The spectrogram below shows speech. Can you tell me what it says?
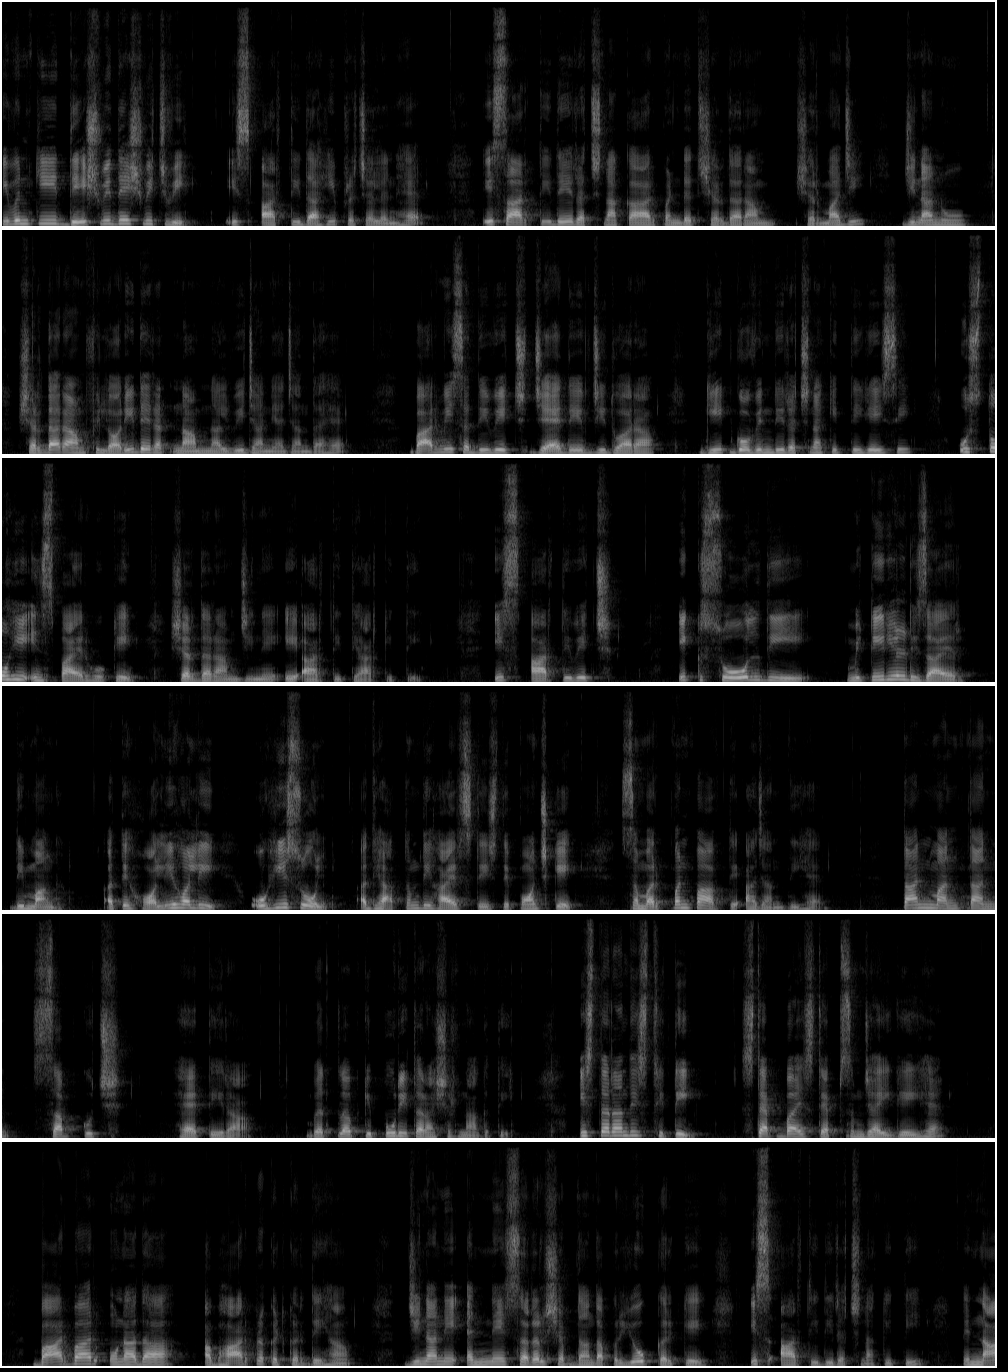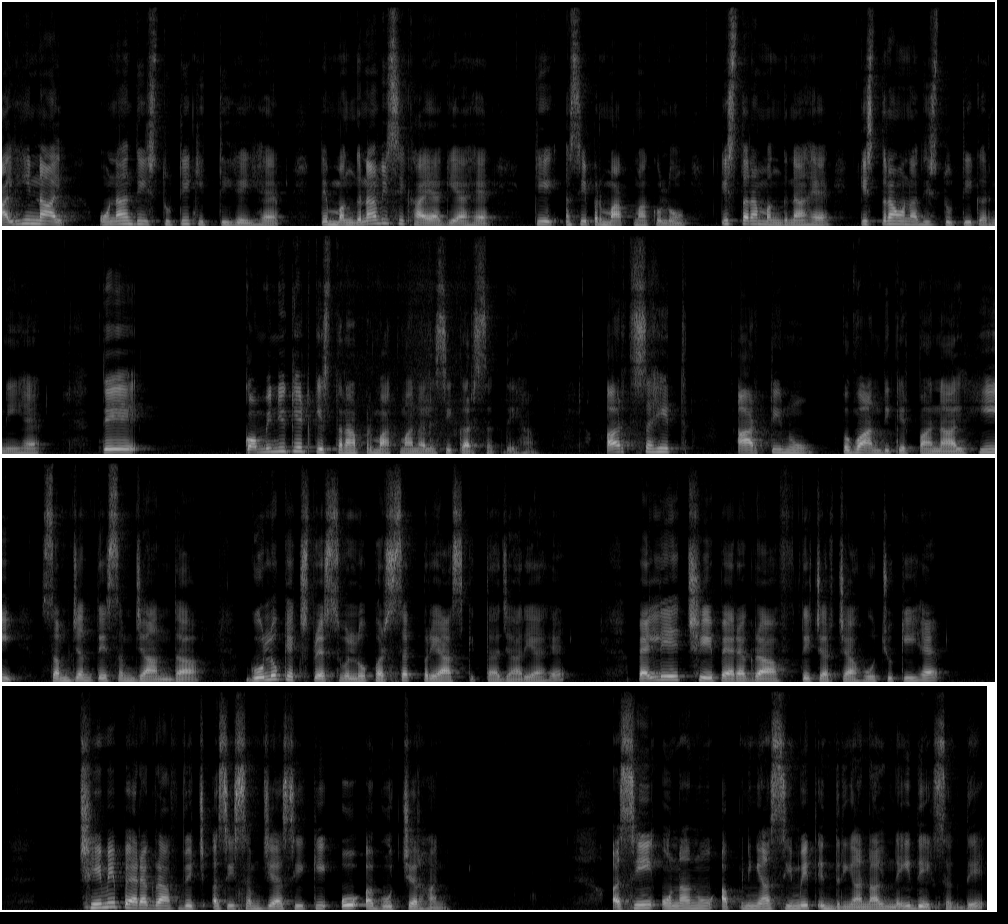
ਇਵਨ ਕਿ ਦੇਸ਼ ਵਿਦੇਸ਼ ਵਿੱਚ ਵੀ ਇਸ ਆਰਤੀ ਦਾ ਹੀ ਪ੍ਰਚਲਨ ਹੈ। ਇਸ ਆਰਤੀ ਦੇ ਰਚਨਾਕਾਰ ਪੰਡਿਤ ਸ਼ਰਦਾ ਰਾਮ ਸ਼ਰਮਾ ਜੀ, ਜਿਨ੍ਹਾਂ ਨੂੰ ਸ਼ਰਦਾ ਰਾਮ ਫਿਲੌਰੀ ਦੇ ਨਾਮ ਨਾਲ ਵੀ ਜਾਣਿਆ ਜਾਂਦਾ ਹੈ। 12ਵੀਂ ਸਦੀ ਵਿੱਚ ਜੈਦੇਵ ਜੀ ਦੁਆਰਾ ਗੀਤ ਗੋਵਿੰਦ ਦੀ ਰਚਨਾ ਕੀਤੀ ਗਈ ਸੀ। ਉਸ ਤੋਂ ਹੀ ਇਨਸਪਾਇਰ ਹੋ ਕੇ ਸ਼ਰਦਾ ਰਾਮ ਜੀ ਨੇ ਇਹ ਆਰਤੀ ਤਿਆਰ ਕੀਤੀ। ਇਸ ਆਰਤੀ ਵਿੱਚ ਇੱਕ ਸੋਲ ਦੀ ਮਟੀਰੀਅਲ ਡਿਜ਼ਾਇਰ ਦੀ ਮੰਗ ਅਤੇ ਹੌਲੀ-ਹੌਲੀ ਉਹੀ ਸੋਲ ਅਧਿਆਤਮ ਦੀ ਹਾਇਰ ਸਟੇਜ ਤੇ ਪਹੁੰਚ ਕੇ ਸਮਰਪਣ ਭਾਵ ਤੇ ਆ ਜਾਂਦੀ ਹੈ। ਤਨ, ਮਨ ਤਨ ਸਭ ਕੁਝ ਹੈ ਤੇਰਾ, ਮਤਲਬ ਕਿ ਪੂਰੀ ਤਰ੍ਹਾਂ ਸ਼ਰਨਾਗਤੀ। ਇਸ ਤਰ੍ਹਾਂ ਦੀ ਸਥਿਤੀ ਸਟੈਪ ਬਾਈ ਸਟੈਪ ਸਮਝਾਈ ਗਈ ਹੈ। ਬਾਰ-ਬਾਰ ਉਹਨਾਂ ਦਾ ਆਭਾਰ ਪ੍ਰਗਟ ਕਰਦੇ ਹਾਂ। ਜਿਨ੍ਹਾਂ ਨੇ ਇੰਨੇ ਸਰਲ ਸ਼ਬਦਾਂ ਦਾ ਪ੍ਰਯੋਗ ਕਰਕੇ ਇਸ ਆਰਤੀ ਦੀ ਰਚਨਾ ਕੀਤੀ ਤੇ ਨਾਲ ਹੀ ਨਾਲ ਉਹਨਾਂ ਦੀ ਸਤੁਤੀ ਕੀਤੀ ਗਈ ਹੈ ਤੇ ਮੰਗਣਾ ਵੀ ਸਿਖਾਇਆ ਗਿਆ ਹੈ ਕਿ ਅਸੀਂ ਪਰਮਾਤਮਾ ਕੋਲੋਂ ਕਿਸ ਤਰ੍ਹਾਂ ਮੰਗਣਾ ਹੈ, ਕਿਸ ਤਰ੍ਹਾਂ ਉਹਨਾਂ ਦੀ ਸਤੁਤੀ ਕਰਨੀ ਹੈ ਤੇ ਕਮਿਊਨੀਕੇਟ ਕਿਸ ਤਰ੍ਹਾਂ ਪਰਮਾਤਮਾ ਨਾਲ ਅਸੀਂ ਕਰ ਸਕਦੇ ਹਾਂ। ਅਰਥ ਸਹਿਤ ਆਰਤੀ ਨੂੰ ਭਗਵਾਨ ਦੀ ਕਿਰਪਾ ਨਾਲ ਹੀ ਸਮਝਣ ਤੇ ਸਮਝਾਉਣ ਦਾ ਗੋਲੋਕ ਐਕਸਪ੍ਰੈਸ ਵੱਲੋਂ ਪਰਸਕ ਪ੍ਰਯਾਸ ਕੀਤਾ ਜਾ ਰਿਹਾ ਹੈ। ਪਹਿਲੇ 6 ਪੈਰਾਗ੍ਰਾਫ ਤੇ ਚਰਚਾ ਹੋ ਚੁੱਕੀ ਹੈ। 6ਵੇਂ ਪੈਰਾਗ੍ਰਾਫ ਵਿੱਚ ਅਸੀਂ ਸਮਝਿਆ ਸੀ ਕਿ ਉਹ ਅਗੋਚਰ ਹਨ। ਅਸੀਂ ਉਹਨਾਂ ਨੂੰ ਆਪਣੀਆਂ ਸੀਮਿਤ ਇੰਦਰੀਆਂ ਨਾਲ ਨਹੀਂ ਦੇਖ ਸਕਦੇ,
